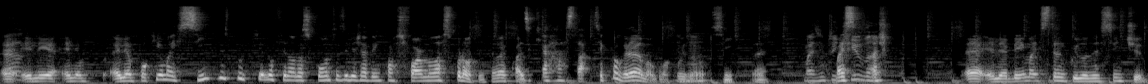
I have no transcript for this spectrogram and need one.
É, ah. É, ele, ele, é, ele é um pouquinho mais simples porque, no final das contas, ele já vem com as fórmulas prontas. Então, é quase que arrastar. Você programa alguma coisa uhum. assim, né? Mais intuitivo, Mas, né? Acho, é, ele é bem mais tranquilo nesse sentido.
